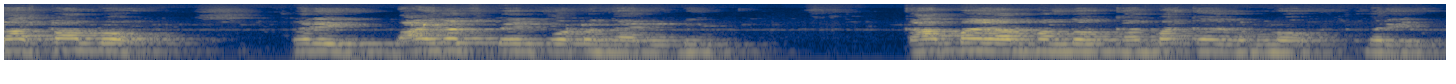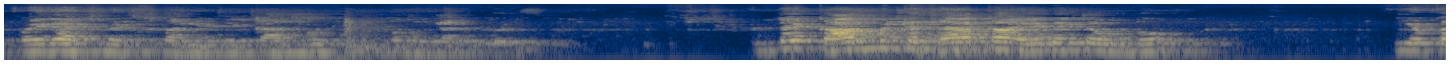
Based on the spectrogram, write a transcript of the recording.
రాష్ట్రాల్లో మరి బాయిలర్స్ పేరుకోవటం కానివ్వండి కర్మాగారంలో కర్మాగారంలో మరి ఫైర్ యాక్సిడెంట్స్ కానివ్వండి కార్మికులు కానివ్వండి. అంటే కార్మిక శాఖ ఏదైతే ఉందో ఈ యొక్క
